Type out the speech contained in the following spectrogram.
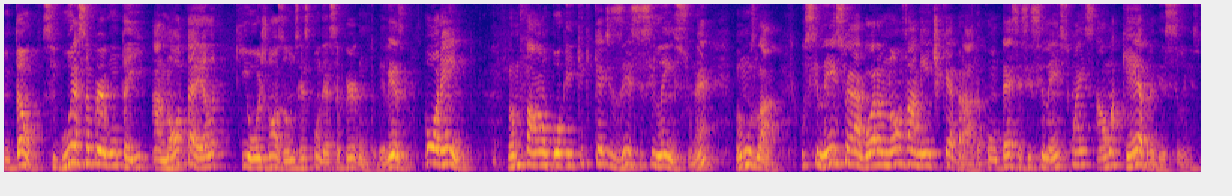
Então, segura essa pergunta aí, anota ela que hoje nós vamos responder essa pergunta, beleza? Porém, vamos falar um pouco aí o que, que quer dizer esse silêncio, né? Vamos lá. O silêncio é agora novamente quebrado. Acontece esse silêncio, mas há uma quebra desse silêncio.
